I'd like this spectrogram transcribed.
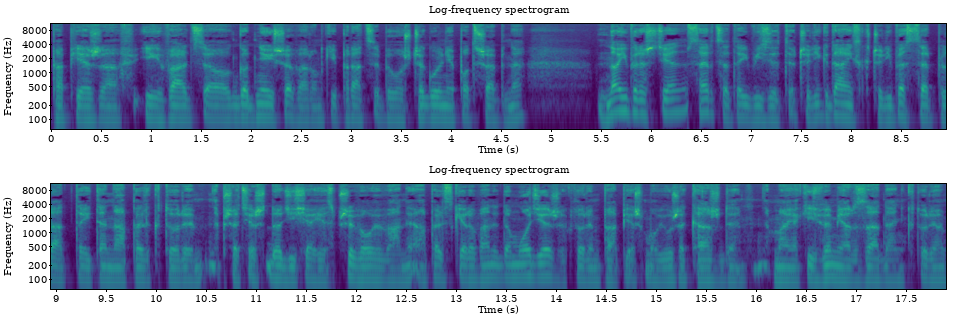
papieża w ich walce o godniejsze warunki pracy było szczególnie potrzebne. No i wreszcie serce tej wizyty, czyli Gdańsk, czyli Westerplatte i ten apel, który przecież do dzisiaj jest przywoływany, apel skierowany do młodzieży, którym papież mówił, że każdy ma jakiś wymiar zadań, który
